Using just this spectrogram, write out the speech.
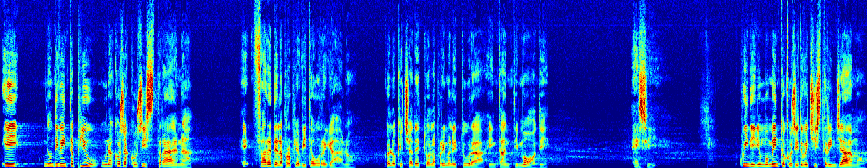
e non diventa più una cosa così strana fare della propria vita un regalo, quello che ci ha detto la prima lettura in tanti modi. Eh sì, quindi in un momento così dove ci stringiamo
